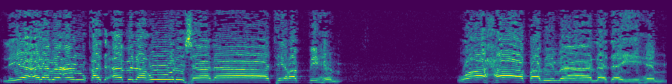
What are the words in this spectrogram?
ليعلم أن قد أبلغوا رسالات ربهم وأحاط بما لديهم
